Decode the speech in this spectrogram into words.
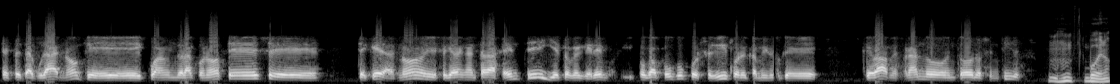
espectacular, ¿no? Que cuando la conoces eh, te quedas, ¿no? Y se queda enganchada la gente y es lo que queremos. Y poco a poco, pues seguir por el camino que, que va, mejorando en todos los sentidos. Bueno,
